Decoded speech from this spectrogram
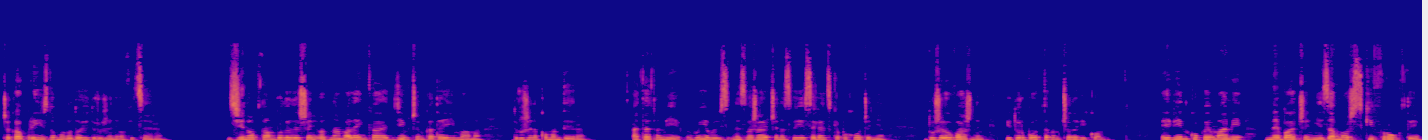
чекав приїзду молодої дружини офіцера. З жінок там були лише одна маленька дівчинка та її мама, дружина командира. А тато мій виявився, незважаючи на своє селянське походження, дуже уважним і турботливим чоловіком. Він купив мамі небачені заморські фрукти,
